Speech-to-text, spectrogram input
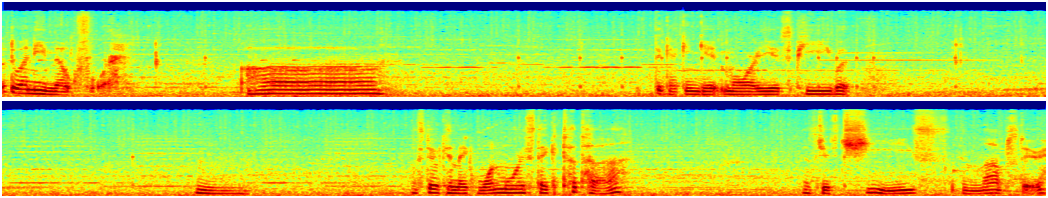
What do I need milk for? Uh, think I can get more ESP, but hmm, I still can make one more steak tata. That's just cheese and lobster.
